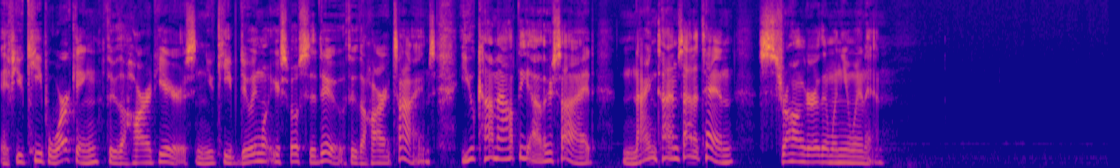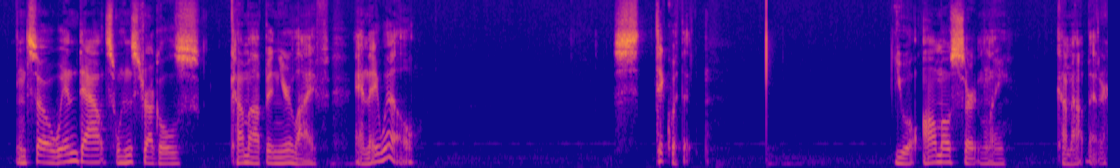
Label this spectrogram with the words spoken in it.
if you keep working through the hard years and you keep doing what you're supposed to do through the hard times, you come out the other side nine times out of 10 stronger than when you went in. And so when doubts, when struggles come up in your life, and they will, stick with it. You will almost certainly come out better.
